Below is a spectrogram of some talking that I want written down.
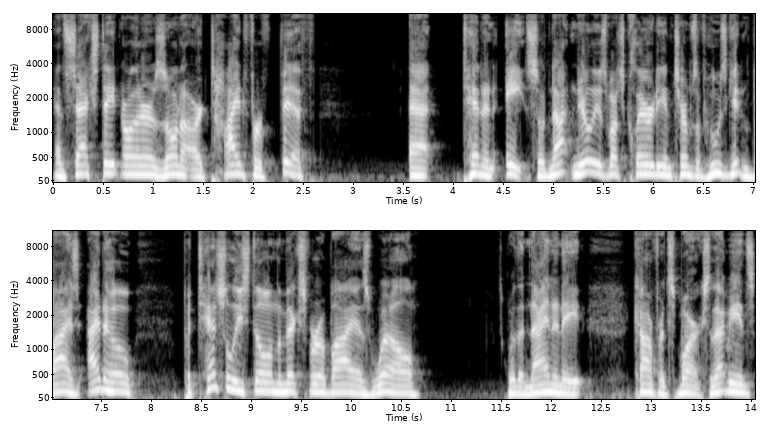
and Sac State, Northern Arizona are tied for fifth at 10 and 8. So not nearly as much clarity in terms of who's getting byes. Idaho potentially still in the mix for a bye as well with a 9 and 8 conference mark. So that means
